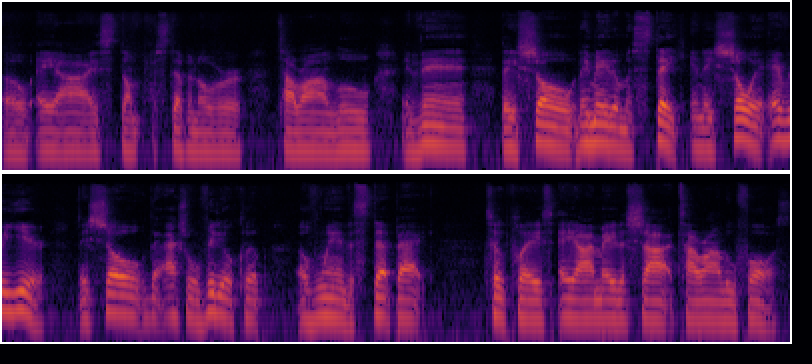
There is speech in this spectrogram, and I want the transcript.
of AI stump, stepping over Tyronn Lue, and then they show they made a mistake, and they show it every year. They show the actual video clip of when the step back took place. AI made a shot, Tyronn Lue falls.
